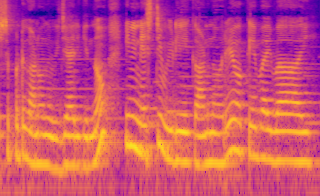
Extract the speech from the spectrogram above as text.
ഇഷ്ടപ്പെട്ട് കാണുമെന്ന് വിചാരിക്കുന്നു. ഇനി നെക്സ്റ്റ് വീഡിയോയിൽ കാണുന്നവരെ ഓക്കെ ബൈ ബൈ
